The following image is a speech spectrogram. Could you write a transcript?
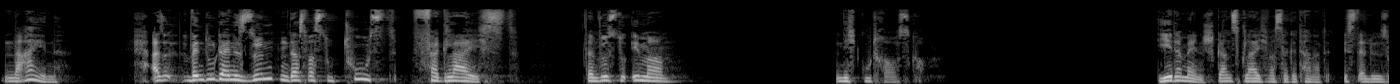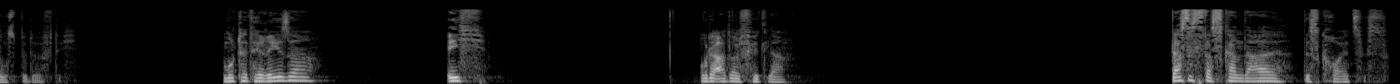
Nein. Also wenn du deine Sünden, das, was du tust, vergleichst, dann wirst du immer nicht gut rauskommen. Jeder Mensch, ganz gleich, was er getan hat, ist erlösungsbedürftig. Mutter Teresa, ich oder Adolf Hitler. Das ist das Skandal des Kreuzes.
